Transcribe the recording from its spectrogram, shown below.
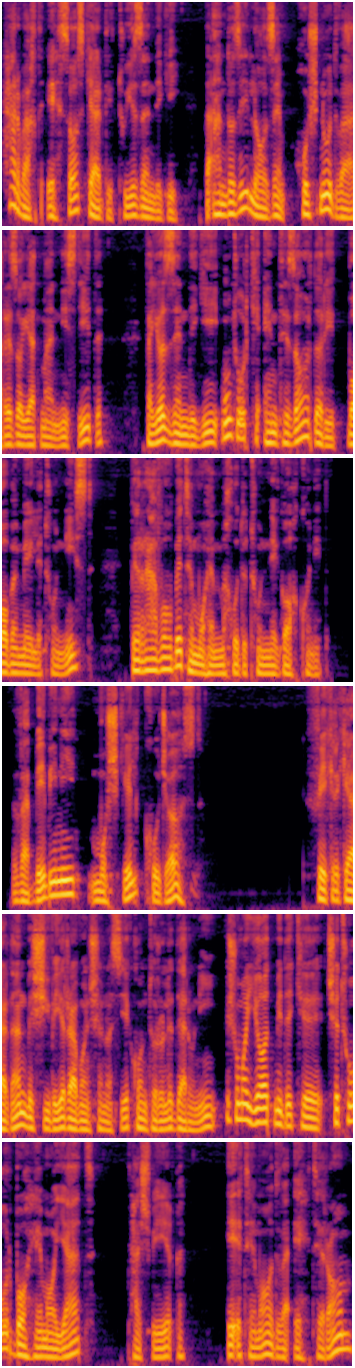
هر وقت احساس کردید توی زندگی به اندازه لازم خوشنود و رضایتمند نیستید و یا زندگی اونطور که انتظار دارید باب میلتون نیست به روابط مهم خودتون نگاه کنید و ببینید مشکل کجاست. فکر کردن به شیوه روانشناسی کنترل درونی به شما یاد میده که چطور با حمایت، تشویق، اعتماد و احترام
